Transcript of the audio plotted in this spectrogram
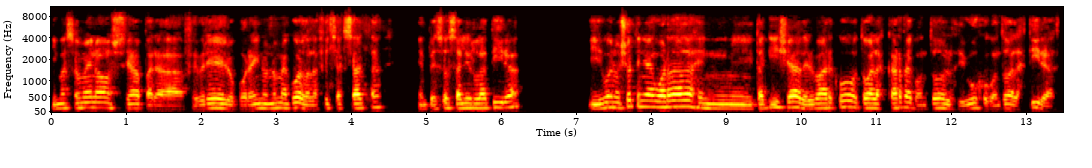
y más o menos ya para febrero, por ahí, no, no me acuerdo la fecha exacta, empezó a salir la tira. Y bueno, yo tenía guardadas en mi taquilla del barco todas las cartas con todos los dibujos, con todas las tiras.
